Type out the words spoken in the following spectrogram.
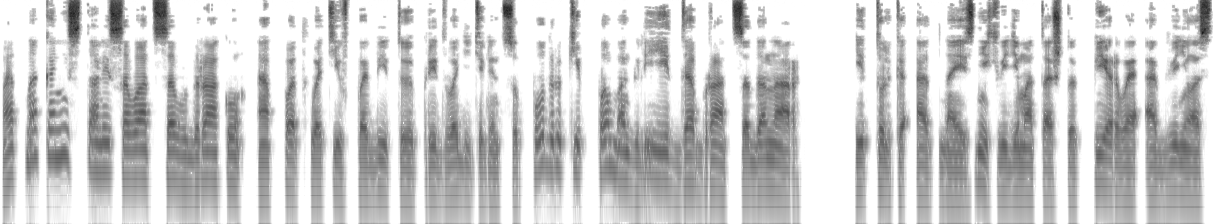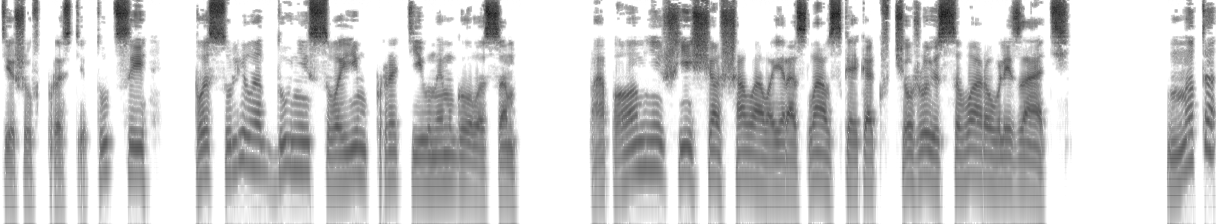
однако не стали соваться в драку, а, подхватив побитую предводительницу под руки, помогли ей добраться до нар. И только одна из них, видимо та, что первая обвинила Стешу в проституции, посулила Дуне своим противным голосом. «Попомнишь еще, шалава Ярославская, как в чужую свару влезать?» Но та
